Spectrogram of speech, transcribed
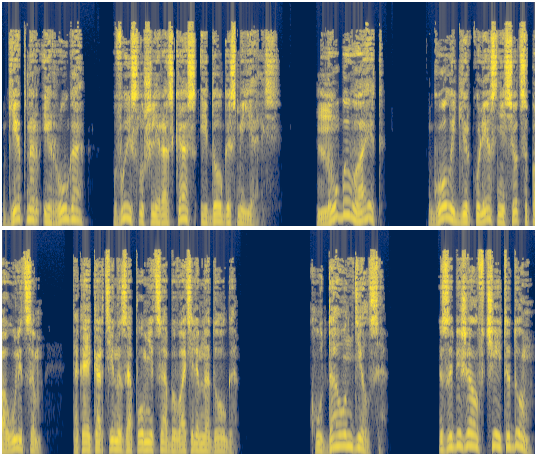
Гепнер и Руга выслушали рассказ и долго смеялись. Ну, бывает. Голый Геркулес несется по улицам, такая картина запомнится обывателям надолго. Куда он делся? Забежал в чей-то дом,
